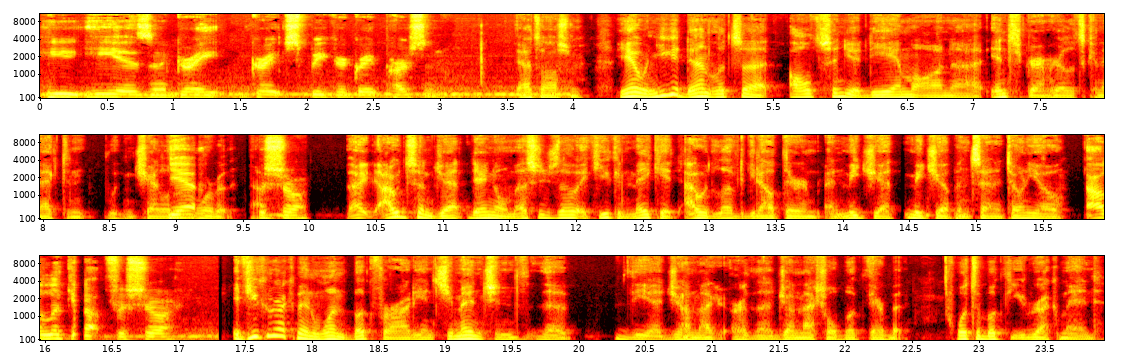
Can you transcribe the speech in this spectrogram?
he he is a great great speaker, great person. that's awesome. Yeah, when you get done, let's uh I'll send you a DM on uh, Instagram here. Let's connect and we can chat a little Yeah, bit more. But uh, For sure. I, I would send Jan- Daniel a message though. If you can make it, I would love to get out there and, and meet you meet you up in San Antonio. I'll look it up for sure. If you could recommend one book for our audience, you mentioned the the uh, John Mac- or the John Maxwell book there, but what's a book that you'd recommend?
